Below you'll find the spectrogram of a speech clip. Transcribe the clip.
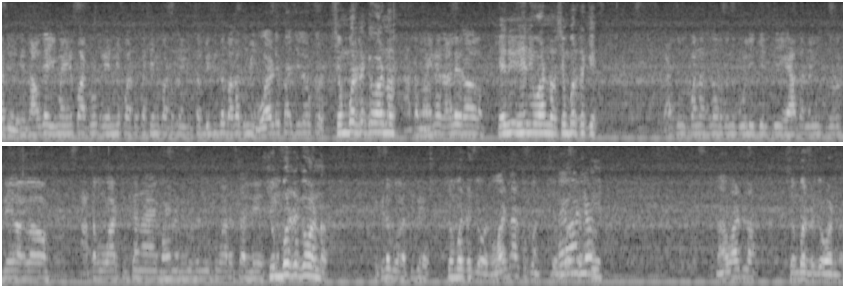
ते जाऊ द्या इमाईने पाठवू ट्रेनने पाठवू कशाने पाठवू तब्येतीचं बघा तुम्ही. वाढले पाहिजे लवकर. शंभर टक्के वाढणार. आता महिना झाले राव. ह्यानी ह्यानी वाढणार शंभर टक्के. काय तुम्ही पन्नास हजार रुपये बोली केली हे आता नवीन प्रोडक्ट द्यायला लागला. आता मग वाढतील का नाही? महिना दिवस वाढत चालले. शंभर टक्के वाढणार. तिकडे बोला तिकडे. शंभर टक्के वाढणार. वाढणार तू पण. नाही शंभर वाढलं? नाही वाढला. शंभर टक्के वाढणार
